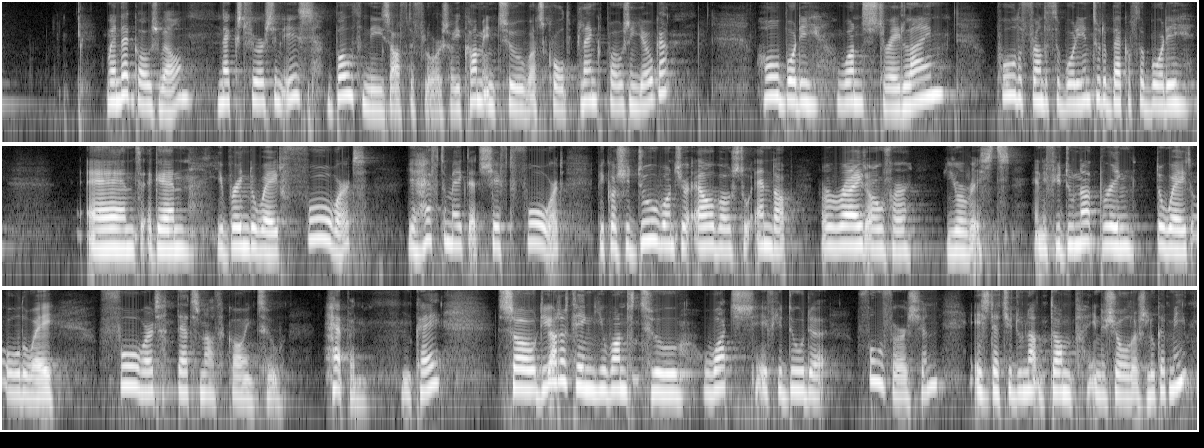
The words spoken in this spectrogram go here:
when that goes well, next version is both knees off the floor. So you come into what's called plank pose in yoga. Whole body, one straight line. Pull the front of the body into the back of the body. And again, you bring the weight forward. You have to make that shift forward because you do want your elbows to end up right over your wrists. And if you do not bring the weight all the way forward, that's not going to happen. Okay? So the other thing you want to watch if you do the full version is that you do not dump in the shoulders. Look at me.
